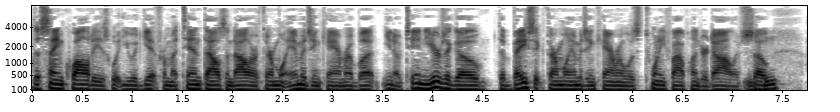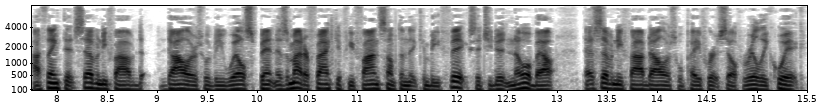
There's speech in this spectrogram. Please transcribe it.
the same quality as what you would get from a $10,000 thermal imaging camera. But, you know, 10 years ago, the basic thermal imaging camera was $2,500. Mm-hmm. So I think that $75 would be well spent. As a matter of fact, if you find something that can be fixed that you didn't know about, that $75 will pay for itself really quick.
